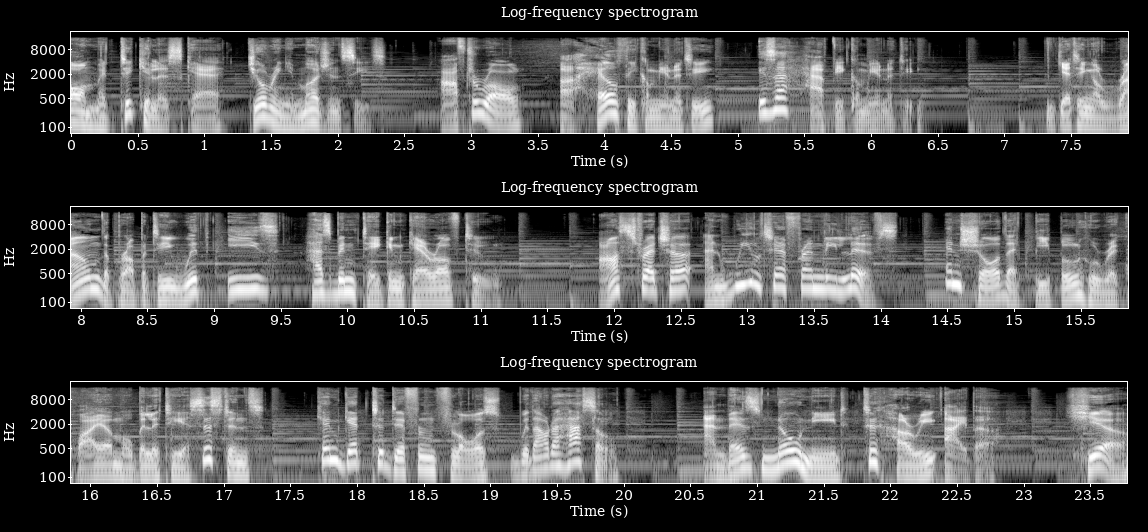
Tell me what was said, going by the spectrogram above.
or meticulous care during emergencies. After all, a healthy community is a happy community. Getting around the property with ease has been taken care of too. Our stretcher and wheelchair-friendly lifts ensure that people who require mobility assistance can get to different floors without a hassle. And there's no need to hurry either. Here,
